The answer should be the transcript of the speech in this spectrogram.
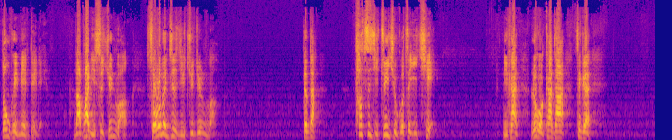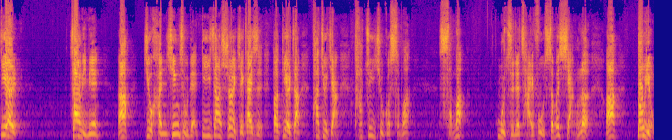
都会面对的。哪怕你是君王，所罗门自己居君王，对不对？他自己追求过这一切。你看，如果看他这个第二。章里面啊，就很清楚的，第一章十二节开始到第二章，他就讲他追求过什么，什么物质的财富，什么享乐啊都有，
